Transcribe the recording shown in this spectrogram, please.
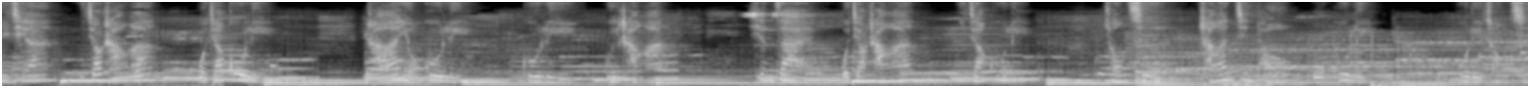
以前你叫长安我叫故里。长安有故里故里归长安。现在我叫长安你叫故里。从此长安尽头无故里故里从此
